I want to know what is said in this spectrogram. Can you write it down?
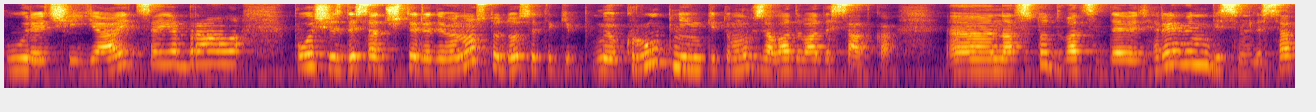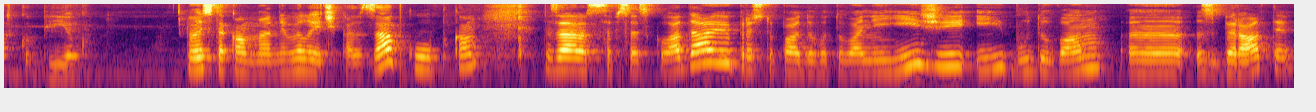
курячі яйця я брала по 64,90, досить такі е, крупненькі, тому взяла два десятка. Е, На 129 гривень 80 копійок. Ось така в мене величка закупка. Зараз це все складаю, приступаю до готування їжі і буду вам е, збирати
